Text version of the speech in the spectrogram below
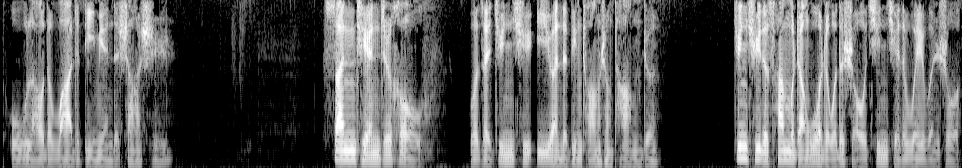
徒劳的挖着地面的沙石。三天之后，我在军区医院的病床上躺着，军区的参谋长握着我的手，亲切的慰问说：“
